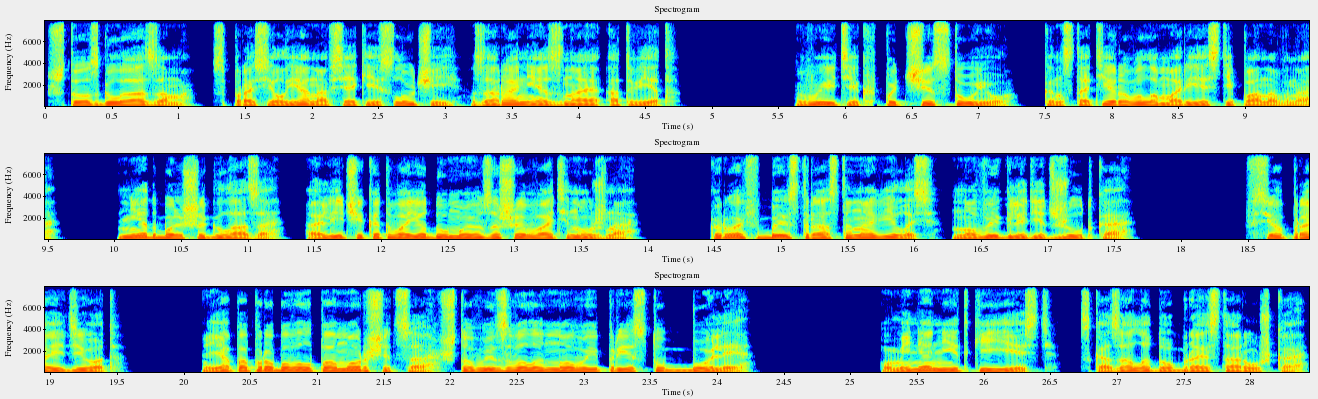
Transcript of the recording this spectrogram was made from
«Что с глазом?» – спросил я на всякий случай, заранее зная ответ. «Вытек подчистую», – констатировала Мария Степановна. «Нет больше глаза, а личико твое, думаю, зашивать нужно. Кровь быстро остановилась, но выглядит жутко. Все пройдет. Я попробовал поморщиться, что вызвало новый приступ боли. «У меня нитки есть», — сказала добрая старушка.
